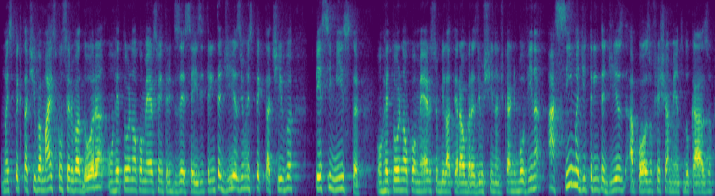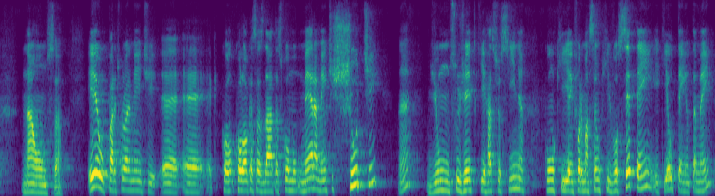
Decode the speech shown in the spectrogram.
uma expectativa mais conservadora, um retorno ao comércio entre 16 e 30 dias e uma expectativa pessimista, um retorno ao comércio bilateral Brasil-China de carne bovina acima de 30 dias após o fechamento do caso na onça. Eu, particularmente, é, é, coloco essas datas como meramente chute né, de um sujeito que raciocina com o que a informação que você tem e que eu tenho também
